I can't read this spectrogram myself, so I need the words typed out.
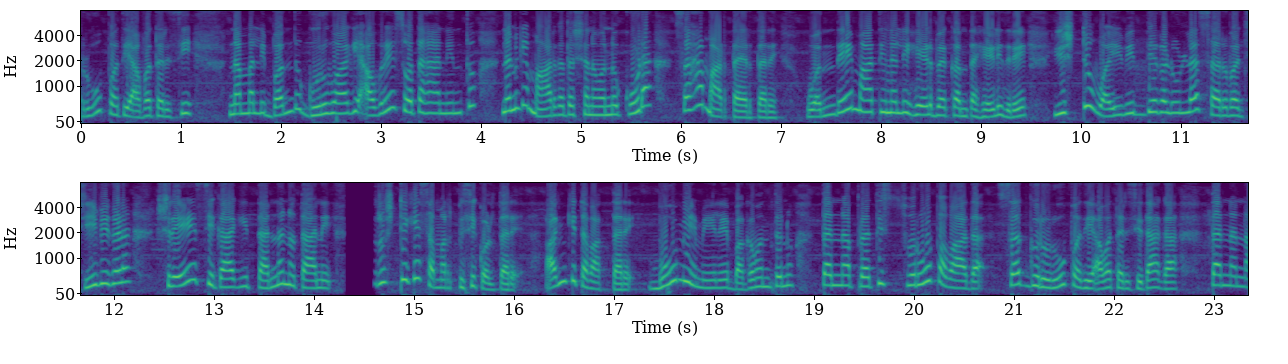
ರೂಪದಿ ಅವತರಿಸಿ ನಮ್ಮಲ್ಲಿ ಬಂದು ಗುರುವಾಗಿ ಅವರೇ ಸ್ವತಃ ನಿಂತು ನಮಗೆ ಮಾರ್ಗದರ್ಶನವನ್ನು ಕೂಡ ಸಹ ಮಾಡ್ತಾ ಇರ್ತಾರೆ. ಒಂದೇ ಮಾತಿನಲ್ಲಿ ಹೇಳಬೇಕಂತ ಹೇಳಿದರೆ, ಇಷ್ಟು ವೈವಿಧ್ಯಗಳುಳ್ಳ ಸರ್ವ ಜೀವಿಗಳ ಶ್ರೇಯಸ್ಸಿಗಾಗಿ ತನ್ನನ್ನು ತಾನೇ ಸೃಷ್ಟಿಗೆ ಸಮರ್ಪಿಸಿಕೊಳ್ತಾರೆ, ಅಂಕಿತವಾಗ್ತಾರೆ. ಭೂಮಿಯ ಮೇಲೆ ಭಗವಂತನು ತನ್ನ ಪ್ರತಿ ಸ್ವರೂಪವಾದ ಸದ್ಗುರು ರೂಪದಿ ಅವತರಿಸಿದಾಗ ತನ್ನನ್ನು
